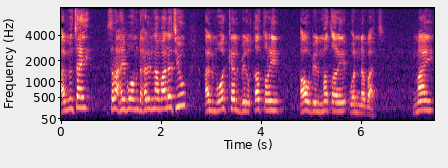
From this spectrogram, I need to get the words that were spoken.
أم انتهي سرح يبوهم دحرلنا مالتي الموكل بالقطر أو بالمطر والنبات. ماي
